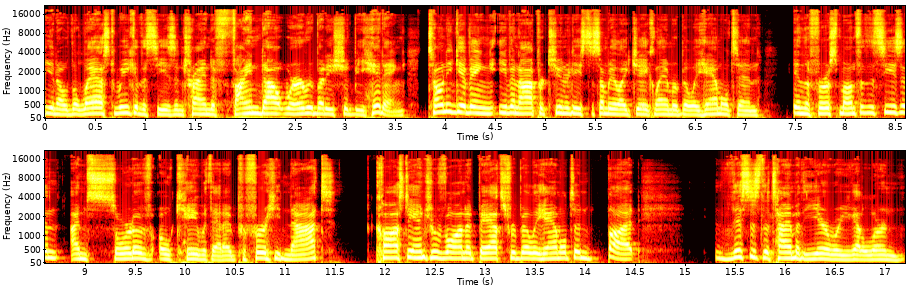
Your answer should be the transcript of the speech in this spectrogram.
you know, the last week of the season trying to find out where everybody should be hitting. Tony giving even opportunities to somebody like Jake Lamb or Billy Hamilton in the first month of the season, I'm sort of okay with that. I'd prefer he not cost Andrew Vaughn at bats for Billy Hamilton, but this is the time of the year where you got to learn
